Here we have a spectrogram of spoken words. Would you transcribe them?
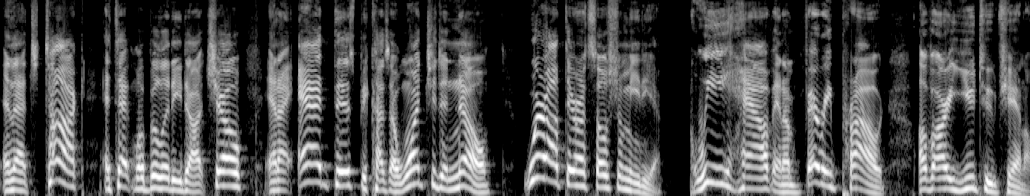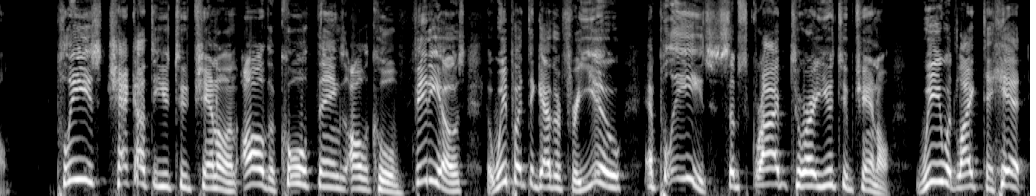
and that's talk at techmobility.show. And I add this because I want you to know we're out there on social media. We have, and I'm very proud of our YouTube channel please check out the YouTube channel and all the cool things, all the cool videos that we put together for you. And please subscribe to our YouTube channel. We would like to hit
